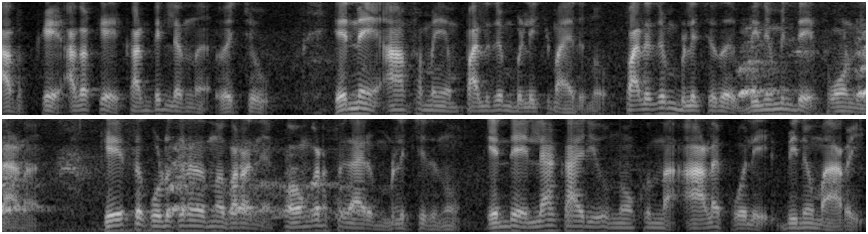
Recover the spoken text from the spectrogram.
അതൊക്കെ അതൊക്കെ കണ്ടില്ലെന്ന് വെച്ചു. എന്നെ ആ സമയം പലരും വിളിക്കുമായിരുന്നു. പലരും വിളിച്ചത് ബിനുവിന്റെ ഫോണിലാണ്. കേസ് കൊടുക്കരുതെന്ന് പറഞ്ഞ് കോൺഗ്രസ്സുകാരും വിളിച്ചിരുന്നു. എന്റെ എല്ലാ കാര്യവും നോക്കുന്ന ആളെപ്പോലെ ബിനു മാറി.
